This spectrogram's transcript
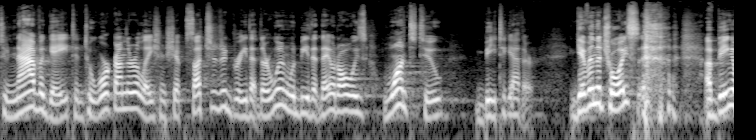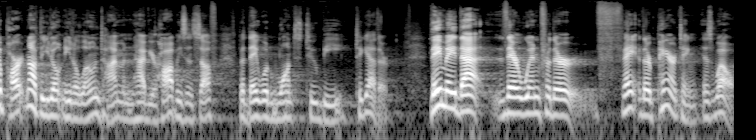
to navigate, and to work on the relationship such a degree that their win would be that they would always want to be together. Given the choice of being apart, not that you don't need alone time and have your hobbies and stuff, but they would want to be together. They made that their win for their, fa- their parenting as well.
